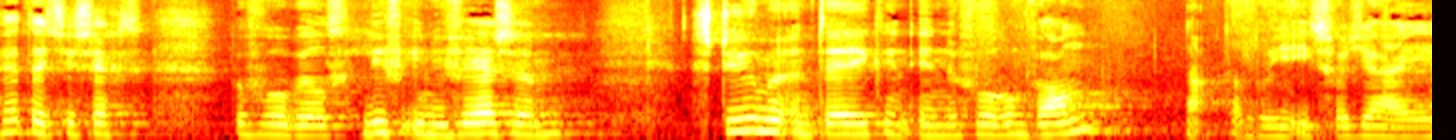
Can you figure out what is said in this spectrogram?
uh, dat je zegt bijvoorbeeld, lief universum, stuur me een teken in de vorm van. Nou, dan doe je iets wat jij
